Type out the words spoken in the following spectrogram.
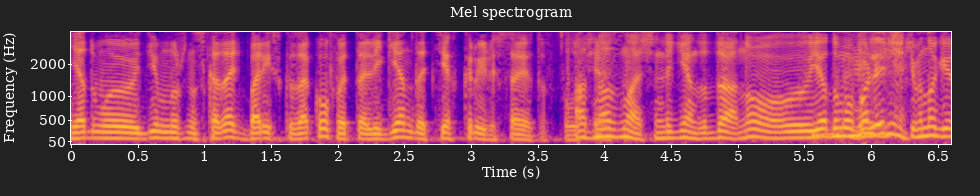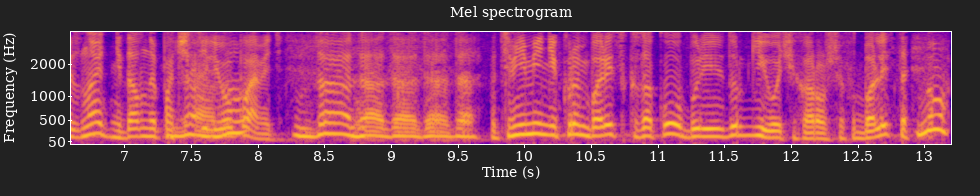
Я думаю, Дим, нужно сказать, Борис Казаков – это легенда тех крыльев Советов, получается. Однозначно, легенда, да. Ну, я думаю, болельщики многие знают, недавно почтили да, его ну, память. Да, да, да, да, да. Но, тем не менее, кроме Бориса Казакова были и другие очень хорошие футболисты. Ну,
